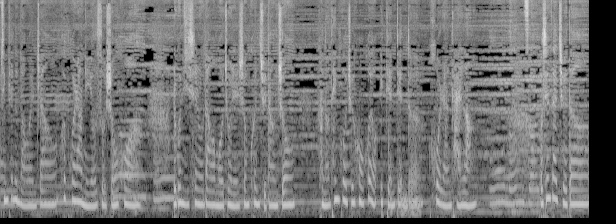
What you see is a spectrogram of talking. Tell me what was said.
今天的暖文章会不会让你有所收获啊？如果你陷入到了某种人生困局当中，可能听过之后会有一点点的豁然开朗。我现在觉得，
